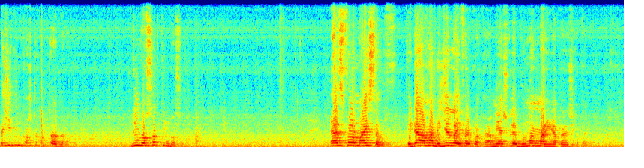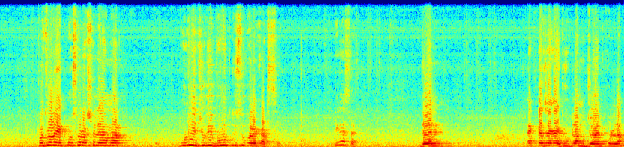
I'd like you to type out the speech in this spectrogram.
বেশি দিন কষ্ট করতে হবে না। দুই বছর, তিন বছর। অ্যাজ ফর মাইসেলফ এটা আমার নিজের লাইফের কথা, আমি আসলে বুমাং মারি না আপনাদের সাথে। প্রথম এক বছর আসলে আমার উনি যুগে বহুত কিছু করে কাটছে, ঠিক আছে? দেন একটা জায়গায় ঢুকলাম জয়েন করলাম।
